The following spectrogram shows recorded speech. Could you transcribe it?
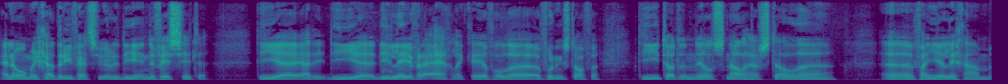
en de omega-3 vetzuren die in de vis zitten... die, uh, ja, die, die, uh, die leveren eigenlijk heel veel uh, voedingsstoffen... die tot een heel snel herstel van je lichaam...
